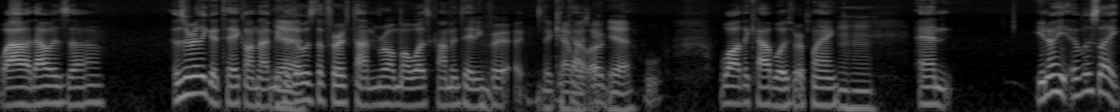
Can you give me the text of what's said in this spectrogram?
Wow, that was uh, it was a really good take on that because Yeah. it was the first time Romo was commentating Mm. for uh, the Cowboys. yeah. while the Cowboys were playing, Mm-hmm. and you know it was like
